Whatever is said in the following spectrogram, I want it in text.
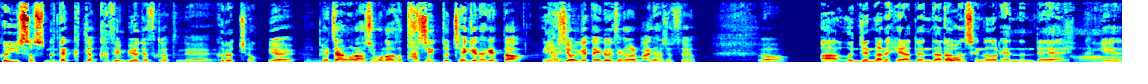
그 있었습니다. 그때 그때 가슴이 메어졌을 것 같은데. 그렇죠. 예. 폐장을 하시고 나서 다시 또 재개를 하겠다. 예. 다시 열겠다 이런 생각을 많이 하셨어요. 어. 아 언젠가는 해야 된다라는 또. 생각을 했는데 그게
